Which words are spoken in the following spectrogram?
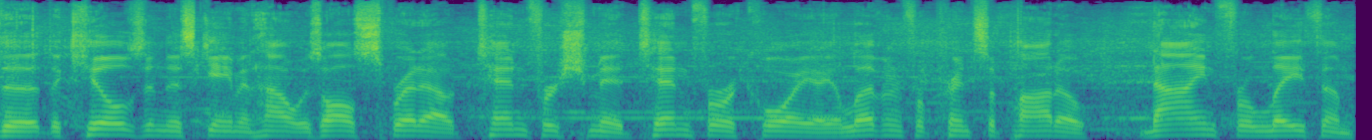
the, the kills in this game and how it was all spread out 10 for Schmidt, 10 for Okoye, 11 for Principato, 9 for Latham,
